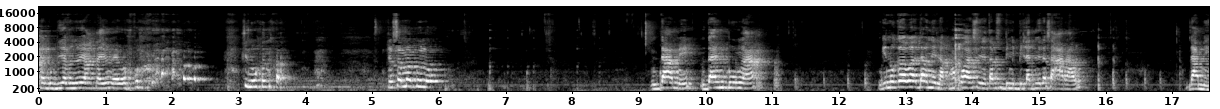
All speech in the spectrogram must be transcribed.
Nagubiyak nyo yata yun, ewan ko. Kinuha na. Kasi mabulok. Ang dami. Ang dami bunga. Ginagawa daw nila. Kumukuha sila tapos binibilad nila sa araw. Dami.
